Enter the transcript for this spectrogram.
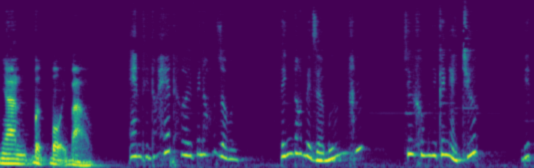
Nhàn bực bội bảo. Em thì nó hết hơi với nó rồi, tính đó bây giờ bướng lắm, chứ không như cái ngày trước. Biết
